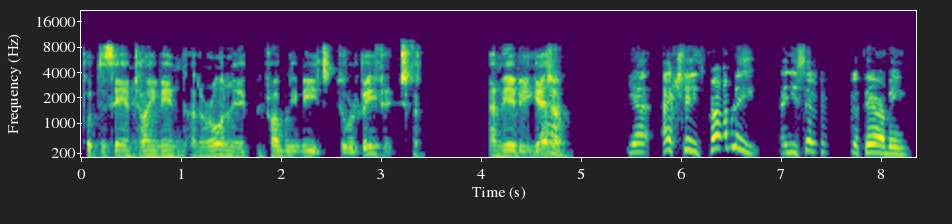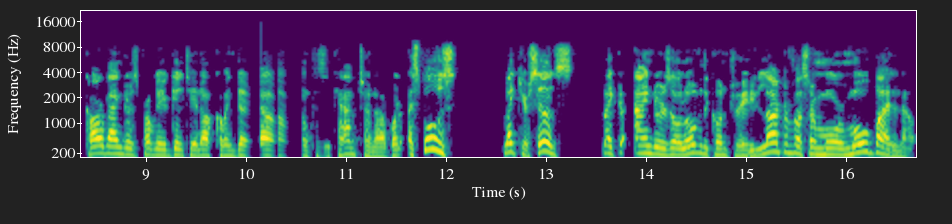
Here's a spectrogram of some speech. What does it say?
put the same time in on our own lake, we'd probably meet two or three fish and maybe get Yeah. them. Yeah, actually, it's probably and you said it there. I mean, carbanglers probably are guilty of not coming down because you can't turn up. But I suppose, like yourselves, like anglers all over the country, a lot of us are more mobile now.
